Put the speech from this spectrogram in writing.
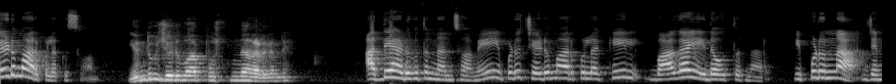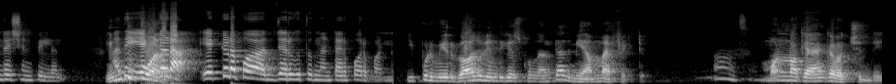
చెడు మార్పులకు స్వామి. ఎందుకు చెడు మార్పు వస్తుంది అని అడగండి. అదే అడుగుతున్నాను స్వామి. ఇప్పుడు చెడు మార్పులకి బాగా ఇదవుతున్నారు. ఇప్పుడున్న జనరేషన్ పిల్లలు. అది ఎక్కడ ఎక్కడ జరుగుతుందంటారు పొరపాటు? ఇప్పుడు మీరు గాజులు ఎందుకు వేసుకున్నారంటే అది మీ అమ్మ ఎఫెక్ట్. మొన్న ఒక యాంకర్ వచ్చింది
